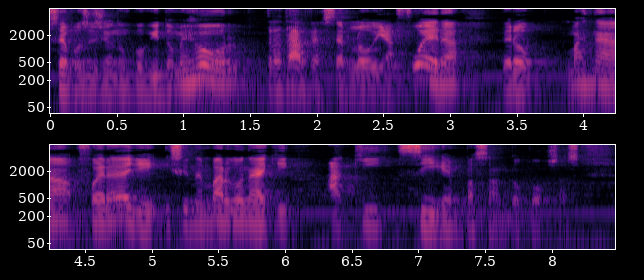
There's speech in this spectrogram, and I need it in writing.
se posiciona un poquito mejor, tratar de hacerlo vía afuera, pero más nada fuera de allí. Y sin embargo, Nike, aquí siguen pasando cosas.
